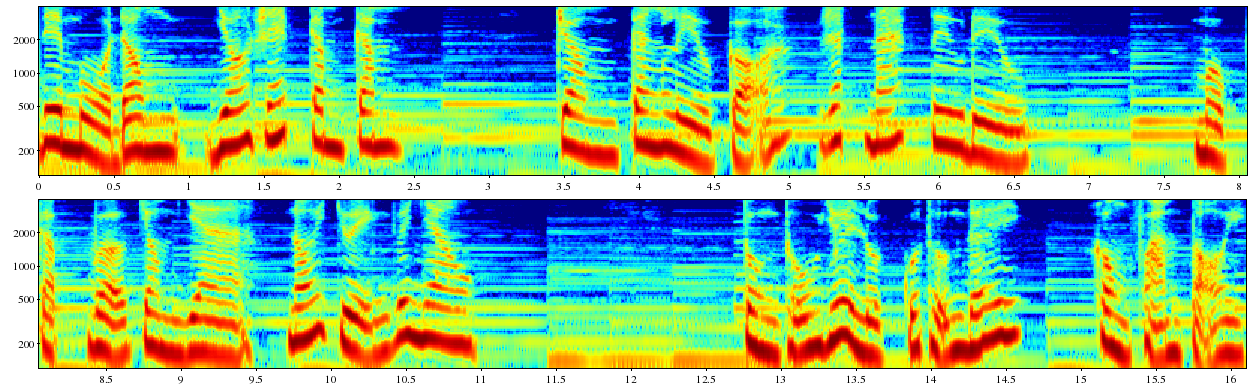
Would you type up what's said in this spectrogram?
Đêm mùa đông, gió rét căm căm trong căn liều cỏ rách nát tiêu điều. Một cặp vợ chồng già nói chuyện với nhau. Tuân thủ giới luật của thượng đế, không phạm tội.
